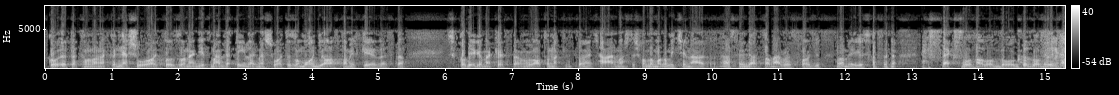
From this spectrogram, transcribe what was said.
Akkor ötöt mondom neki, hogy ne sóhajtozzon ennyit már, de tényleg ne sóhajtozzon, mondja azt, amit kérdeztem. És akkor végén megkezdtem, adtam neki tudom, egy hármast, és mondom, maga mit csinál? Azt mondja, hát tanárról ezt hagyjuk. Na mégis, azt mondja, egy szexvonalon dolgozom én.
